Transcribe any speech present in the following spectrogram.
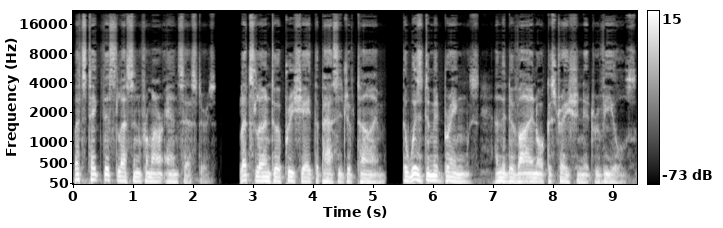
Let's take this lesson from our ancestors. Let's learn to appreciate the passage of time, the wisdom it brings, and the divine orchestration it reveals.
